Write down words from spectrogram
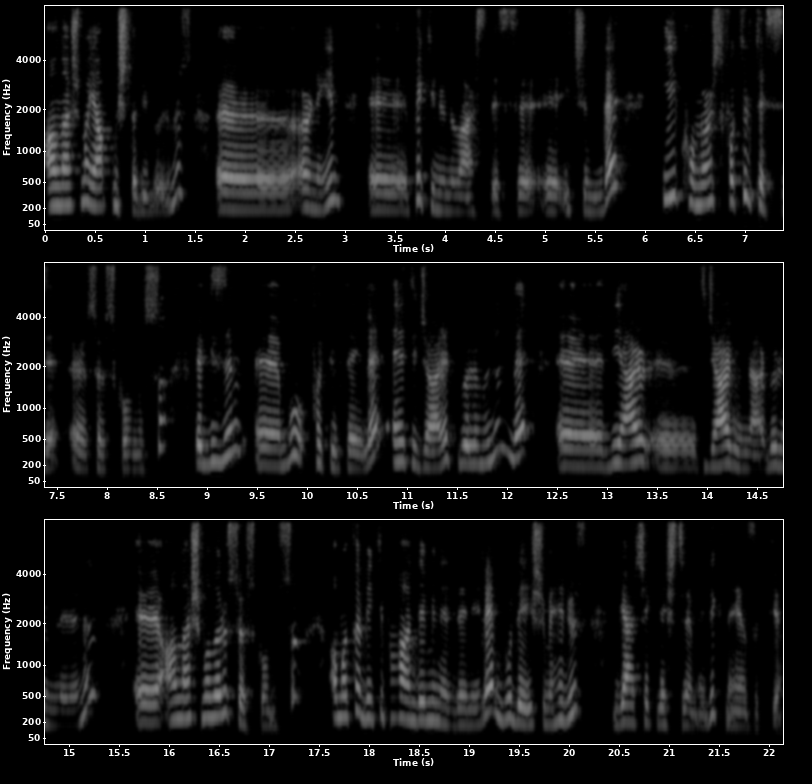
anlaşma yapmış da bir bölümümüz. E, örneğin e, Pekin Üniversitesi e, içinde e-commerce fakültesi e, söz konusu ve bizim e, bu fakülteyle e-ticaret bölümünün ve e, diğer e, ticari bilimler bölümlerinin e, anlaşmaları söz konusu. Ama tabii ki pandemi nedeniyle bu değişimi henüz gerçekleştiremedik ne yazık ki.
